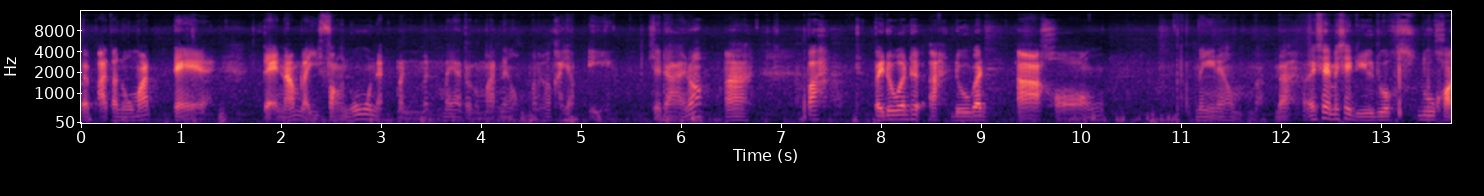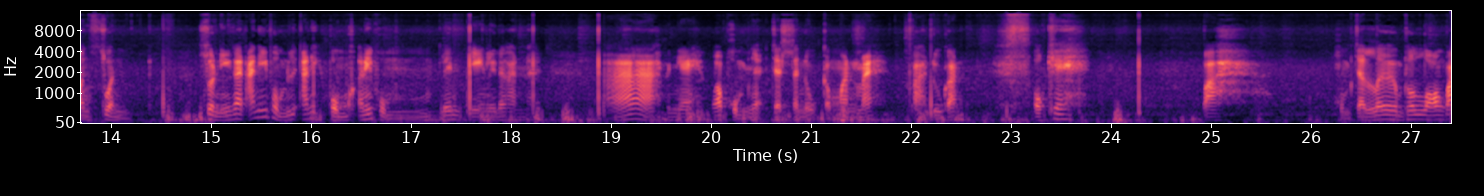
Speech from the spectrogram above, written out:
แบบอัตโนมัติ แต่แต่น้ำไหลฝั่งนู่นอะมันมันไม่อัตโนมัตินะมันก็ขยับเองเสียดายเนาะอะไปะไปดูกันเถอะอะดูกันอ่าของนี่นะผมแบบนะไม่ใช่ไม่ใช่ดีดูดูของส่วนส่วนนี้กัน อันนี้ผมอันนี้ผมอันนี้ผมเล่นเองเลยแล้วกันนะอ่าเป็นไงว่าผมเนี่ยจะสนุกกับมันไหมไปดูกัน โอเค ไปผมจะเริ่มทดลองไป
